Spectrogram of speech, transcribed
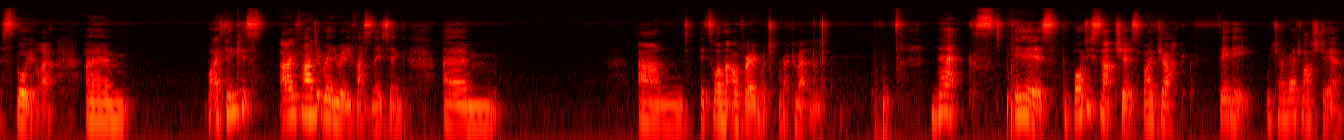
a spoiler. Um, but I think it's, I find it really, really fascinating. Um, and it's one that I would very much recommend. Next is The Body Snatchers by Jack Finney which I read last year.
